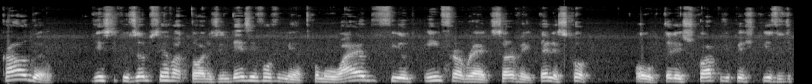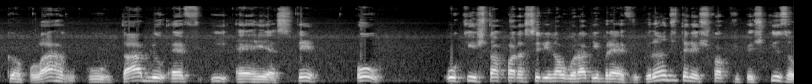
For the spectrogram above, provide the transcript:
Caldwell disse que os observatórios em desenvolvimento, como o Wild Field Infrared Survey Telescope, ou Telescópio de Pesquisa de Campo Largo, o WFIRST, ou o que está para ser inaugurado em breve, o Grande Telescópio de Pesquisa,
